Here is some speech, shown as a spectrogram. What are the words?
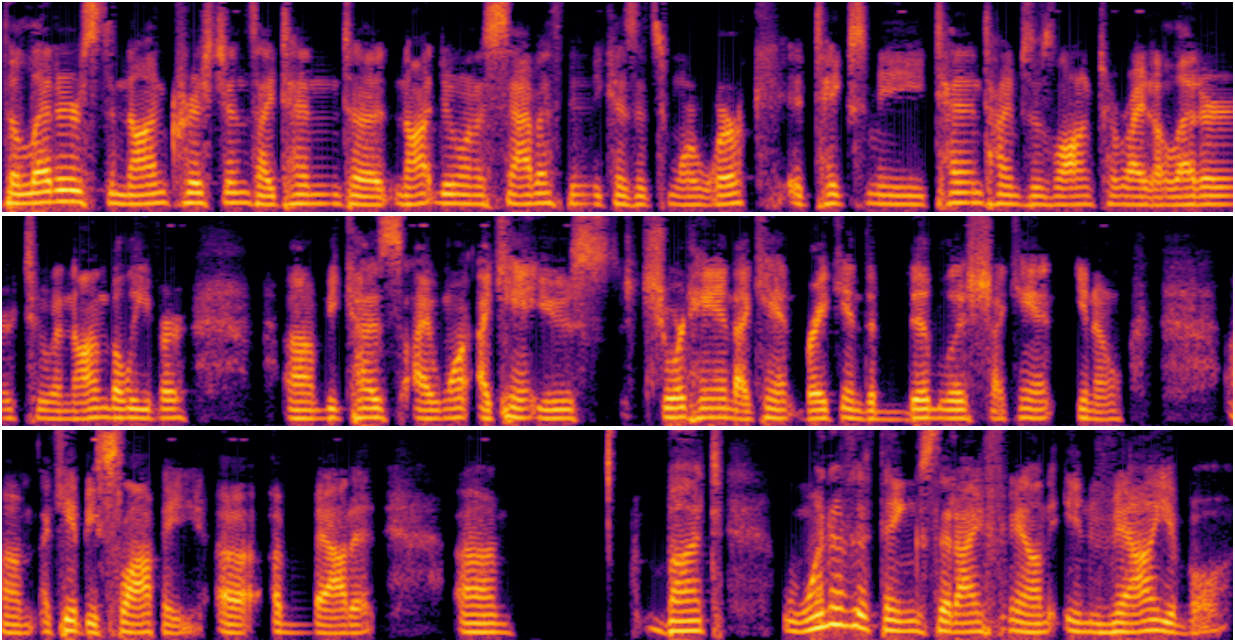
the letters to non-christians i tend to not do on a sabbath because it's more work it takes me 10 times as long to write a letter to a non-believer uh, because I want I can't use shorthand. I can't break into Biblish. I can't you know um, I can't be sloppy uh, about it. Um, But one of the things that I found invaluable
